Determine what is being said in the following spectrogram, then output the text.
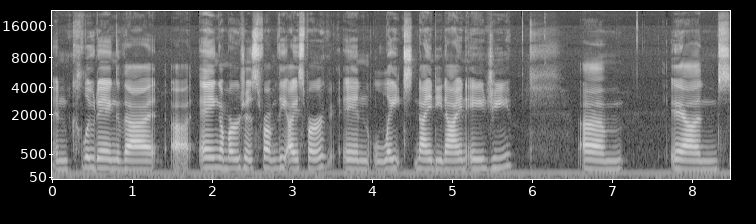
including that uh, Aang emerges from the iceberg in late '99 AG, um, and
